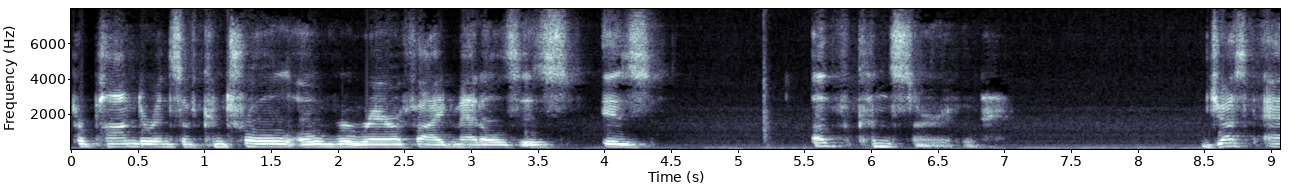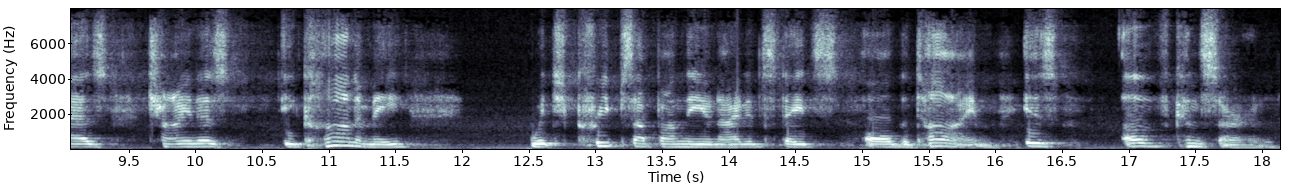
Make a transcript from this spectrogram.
preponderance of control over rarefied metals is is of concern. Just as China's economy, which creeps up on the United States all the time, is of concern.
